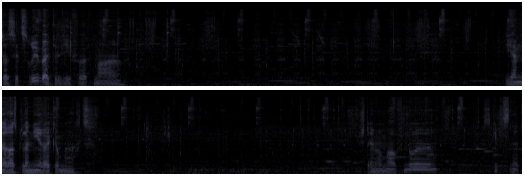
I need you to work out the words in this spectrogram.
Wird das jetzt rüber geliefert mal? Die haben daraus Planierer gemacht. Stellen wir mal auf Null. Das gibt's nicht.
